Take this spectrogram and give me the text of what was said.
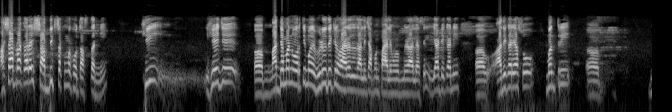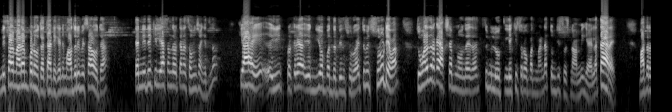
अशा प्रकारे शाब्दिक चकमक होत असताना ही हे जे माध्यमांवरती माध्यमांवरती व्हिडिओ देखील व्हायरल झाल्याचे आपण पाहायला मिळाले असेल या ठिकाणी अधिकारी असो मंत्री मिसाळ मॅडम पण होत्या त्या ठिकाणी माधुरी मिसाळ होत्या त्यांनी देखील या संदर्भात त्यांना समजून सांगितलं की आहे ही प्रक्रिया योग्य पद्धतीने सुरू आहे तुम्ही सुरू ठेवा. तुम्हाला जर काही आक्षेप नोंदवायचा तुम्ही लेखी स्वरूपात मांडा तुमची सूचना आम्ही घ्यायला तयार आहे. मात्र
